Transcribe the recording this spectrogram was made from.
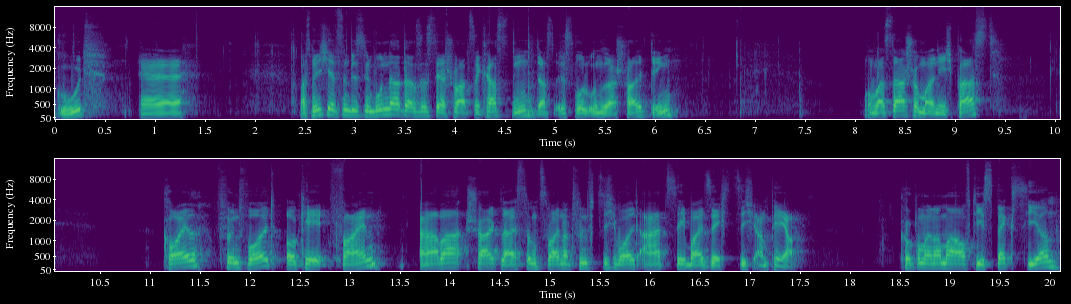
Gut. Äh, was mich jetzt ein bisschen wundert, das ist der schwarze Kasten. Das ist wohl unser Schaltding. Und was da schon mal nicht passt, Coil 5 Volt, okay, fein, aber Schaltleistung 250 Volt AC bei 60 Ampere. Gucken wir nochmal auf die Specs hier.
